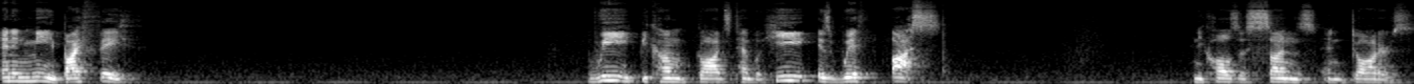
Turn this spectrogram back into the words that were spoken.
and in me by faith. We become God's temple. He is with us. And He calls us sons and daughters.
